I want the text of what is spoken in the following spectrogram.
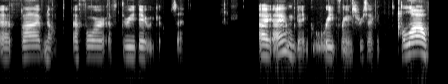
F5, no, F4, F3, there we go. I, I am getting great frames per second. Hello?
